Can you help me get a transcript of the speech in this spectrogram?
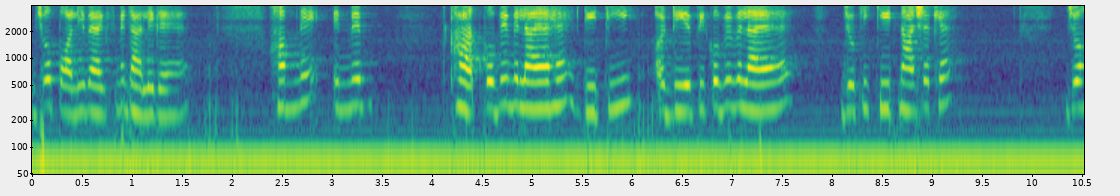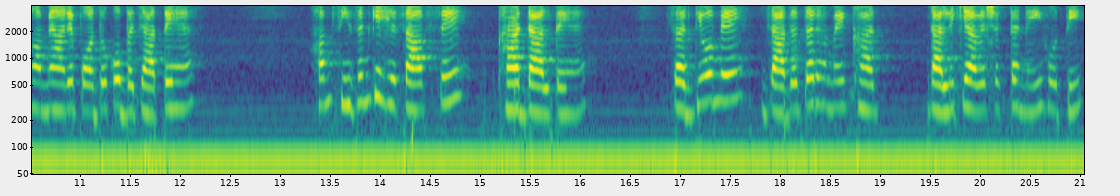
जो पॉली बैग्स में डाले गए हैं। हमने इनमें खाद को भी मिलाया है डीटी और डीएपी को भी मिलाया है, जो कि कीटनाशक है, जो हमारे पौधों को बचाते हैं। हम सीज़न के हिसाब से खाद डालते हैं। सर्दियों में ज़्यादातर हमें खाद डालने की आवश्यकता नहीं होती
